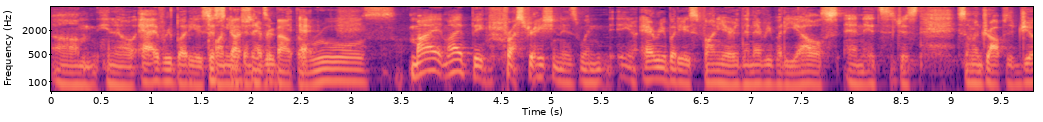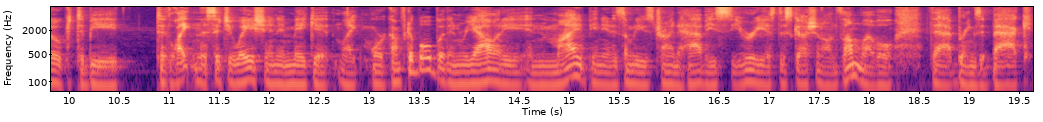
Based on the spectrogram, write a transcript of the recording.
um, you know everybody is funnier than every, about the rules. my my big frustration is when you know everybody is funnier than everybody else, and it's just someone drops a joke to be to lighten the situation and make it like more comfortable. But in reality, in my opinion, as somebody who's trying to have a serious discussion on some level, that brings it back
